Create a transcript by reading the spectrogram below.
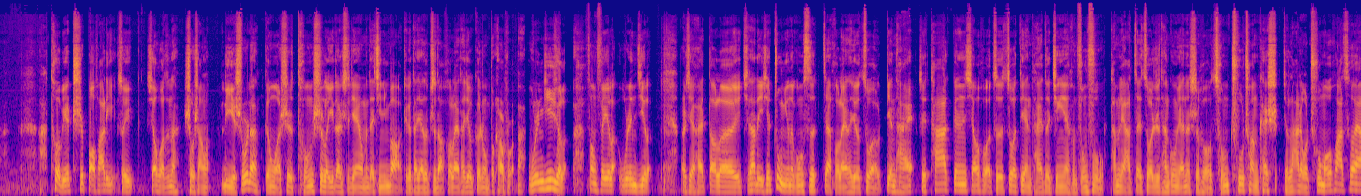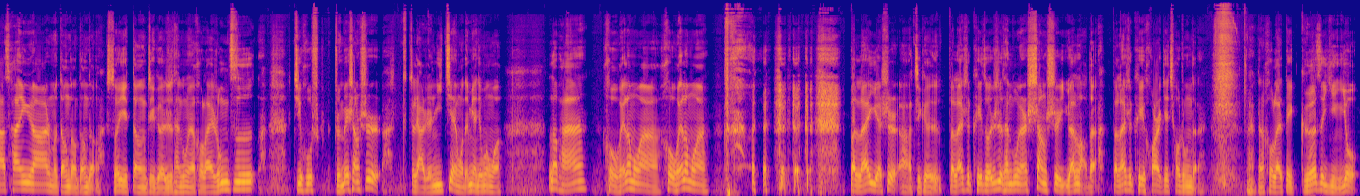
啊，特别吃爆发力。所以小伙子呢受伤了。李叔呢，跟我是同事了一段时间，我们在《新京报》，这个大家都知道。后来他就各种不靠谱啊，无人机去了，放飞了无人机了，而且还到了其他的一些著名的公司。再后来他就做电台，所以他跟小伙子做电台的经验很丰富。他们俩在做日坛公园的时候，从初创开始就拉着我出谋划策呀、参与啊什么等等等等。所以等这个日坛公园后来融资，几乎是。准备上市啊！这俩人一见我的面就问我：“老潘，后悔了么啊？后悔了么啊？” 本来也是啊，这个本来是可以做日坛公园上市元老的，本来是可以华尔街敲钟的，啊，但是后来被格子引诱，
